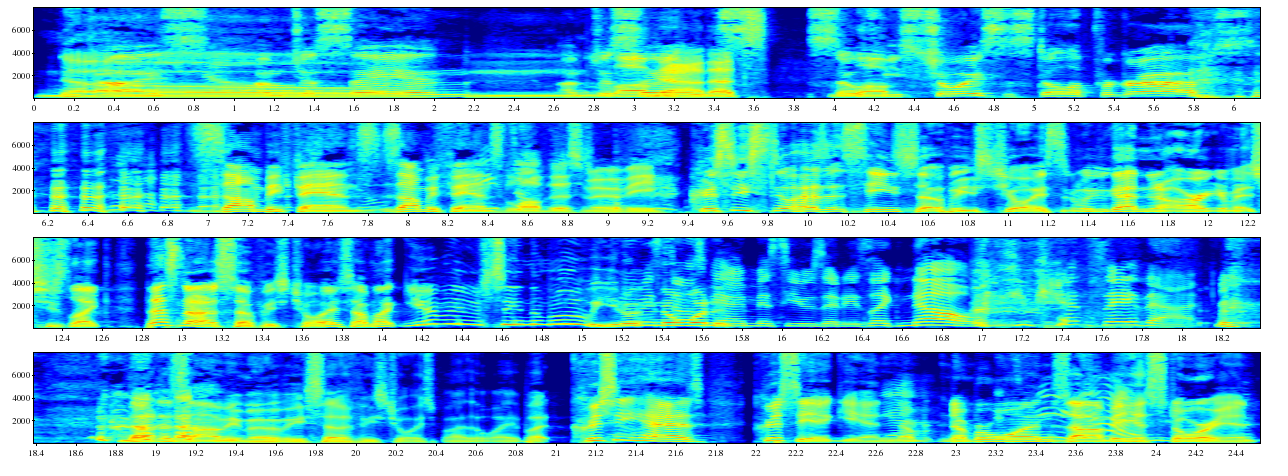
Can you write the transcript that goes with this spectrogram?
No, Guys, I'm just saying. Mm, I'm just love saying. that. That's- Sophie's choice is still up for grabs. zombie fans, zombie fans love this movie. Chrissy still hasn't seen Sophie's Choice, and we've gotten in an argument. She's like, "That's not a Sophie's Choice." I'm like, "You haven't even seen the movie. You don't even know what tells me it." I misuse it. He's like, no, you can't say that. Not a zombie movie, Sophie's Choice, by the way. But Chrissy has Chrissy again, Yeah. number number one zombie historian.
